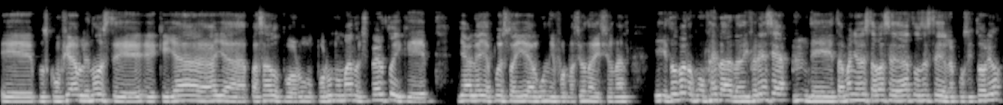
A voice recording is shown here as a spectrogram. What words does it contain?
eh, pues confiable, ¿no? Este, eh, que ya haya pasado por, por, un humano experto y que ya le haya puesto ahí alguna información adicional. Y entonces, bueno, como ven, la, la, diferencia de tamaño de esta base de datos, de este repositorio,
